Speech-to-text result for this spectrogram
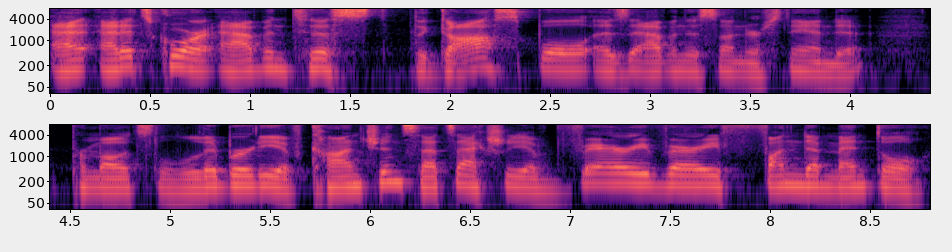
at, at its core, Adventist, the gospel as Adventists understand it, promotes liberty of conscience. That's actually a very, very fundamental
